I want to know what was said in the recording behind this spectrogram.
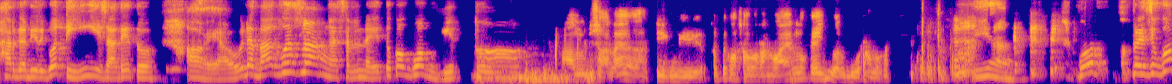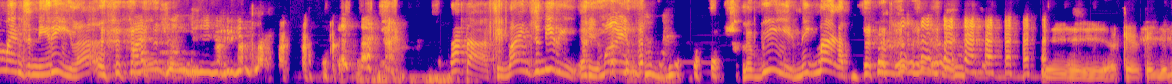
harga diri gue tinggi saat itu. Oh ya udah bagus lah, nggak serendah itu kok gue begitu. Oh. lalu di sana ya tinggi tapi kalau sama orang lain lo kayak jual murah banget iya. Gue prinsip gue main sendiri lah. Main sendiri. Kata si main sendiri. Main sendiri. Lebih nikmat. Iya, oke oke jadi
